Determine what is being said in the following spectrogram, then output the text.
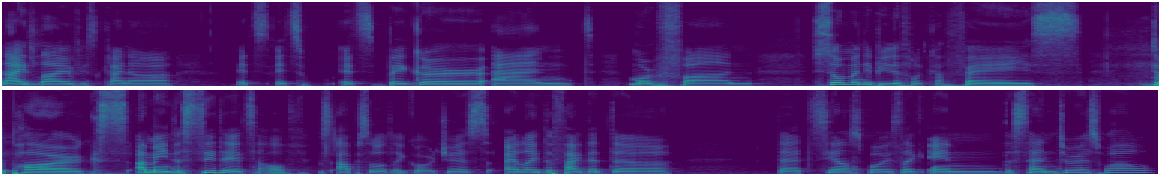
nightlife is kind of it's it's it's bigger and more fun. So many beautiful cafes, the parks. I mean, the city itself is absolutely gorgeous. I like the fact that the that Sciences Po is like in the center as well.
